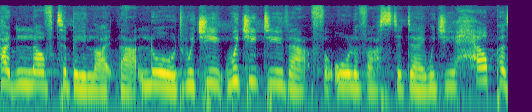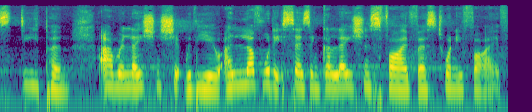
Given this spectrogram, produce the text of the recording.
I'd love to be like that. Lord, would you, would you do that for all of us today? Would you help us deepen our relationship with you? I love what it says in Galatians 5, verse 25.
